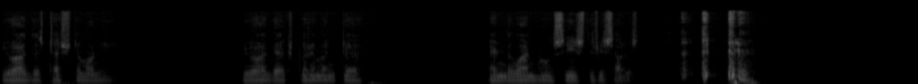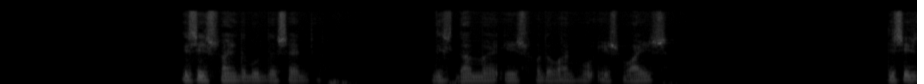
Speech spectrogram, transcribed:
you are the testimony, you are the experimenter, and the one who sees the results. This is why the Buddha said, This Dhamma is for the one who is wise this is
